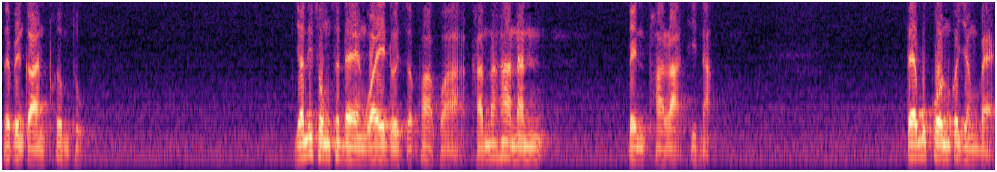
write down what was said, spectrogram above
และเป็นการเพิ่มทุกข์ อย่างที่ทรงแสดงไว้โดยสภาพว่าขันธ์ทั้งห้านั้นเป็นภาระที่หนัก แต่บุคคลก็ยังแบก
